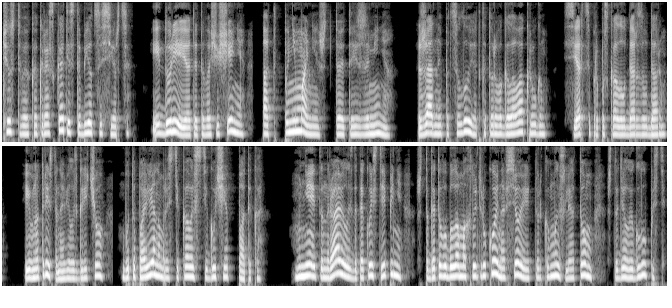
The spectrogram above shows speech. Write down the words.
чувствуя, как раскатисто бьется сердце. И дурею от этого ощущения, от понимания, что это из-за меня. Жадный поцелуй, от которого голова кругом, сердце пропускало удар за ударом. И внутри становилось горячо, будто по венам растекалась тягучая патока. Мне это нравилось до такой степени, что готова была махнуть рукой на все, и только мысли о том, что делаю глупость,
